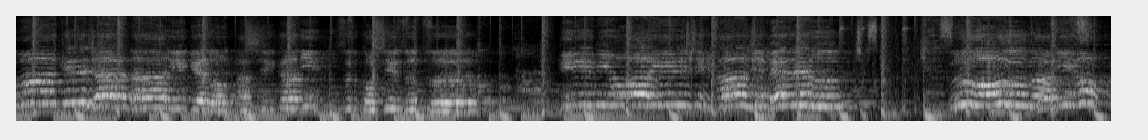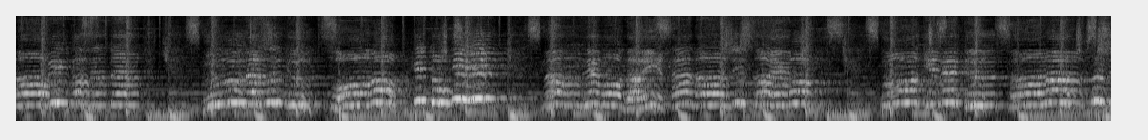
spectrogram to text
わけじゃないけど確かに少しずつ。始めてる Just the kiss. 潤う髪をなびかせてうなずくその瞳 Kiss. なんでもない話さえもときめくその不思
